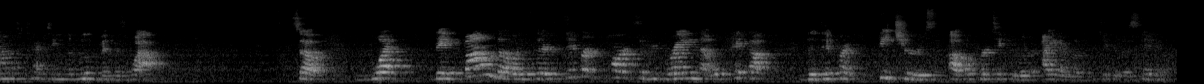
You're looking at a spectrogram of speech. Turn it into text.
I'm detecting the movement as well. So what they found though is there's different parts of your brain that will pick up the different features of a particular item, a particular stimulus.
